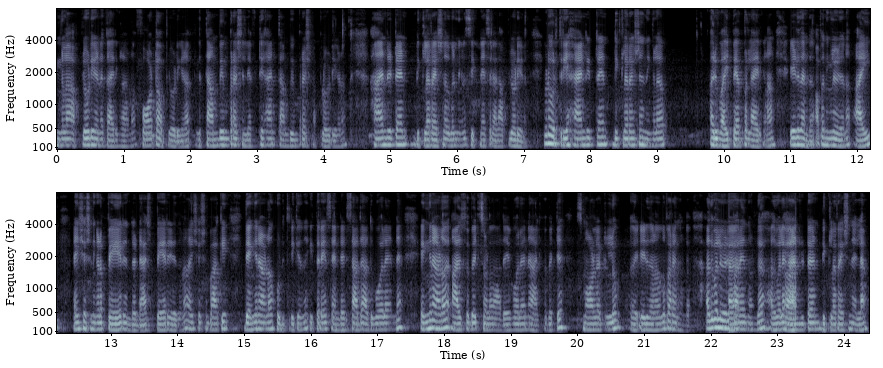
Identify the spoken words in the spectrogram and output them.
നിങ്ങൾ അപ്ലോഡ് ചെയ്യേണ്ട കാര്യങ്ങളാണ്. ഫോട്ടോ അപ്ലോഡ് ചെയ്യണം. പിന്നെ thumb impression left hand thumb impression upload ചെയ്യണം. ഹാൻഡ് റിട്ടേൺ ഡിക്ലറേഷൻ അതുപോലെ നിങ്ങൾ സിഗ്നേച്ചർ അത് അപ്ലോഡ് ചെയ്യണം. ഇവിടെ ഓർത്തിരിക്കുക. ഹാൻഡ് റിട്ടേൺ ഡിക്ലറേഷൻ നിങ്ങൾ ഒരു വൈറ്റ് പേപ്പറിലായിരിക്കണം എഴുതേണ്ടത്. അപ്പോൾ നിങ്ങൾ എഴുതണം ഐ അതിനുശേഷം നിങ്ങളുടെ പേര് എന്ത് ഡാഷ് പേര് എഴുതണം. അതിനുശേഷം ബാക്കി ഇതെങ്ങനെയാണോ കൊടുത്തിരിക്കുന്നത്? ഇത്രയും സെന്റൻസ് അത് അതുപോലെ തന്നെ എങ്ങനെയാണോ ആൽഫബറ്റ്സ് ഉള്ളത്? അതേപോലെ തന്നെ ആൽഫബറ്റ് സ്മോൾ ലെറ്ററിലും എഴുതണം എന്ന് പറയുന്നുണ്ട്. അതുപോലെ ഇവിടെ പറയുന്നുണ്ട് അതുപോലെ ഹാൻഡ് റിട്ടേൺ ഡിക്ലറേഷൻ എല്ലാം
